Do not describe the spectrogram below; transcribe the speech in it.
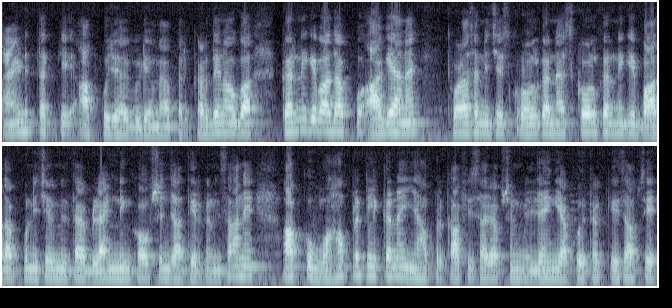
एंड तक के आपको जो है वीडियो में यहाँ पर कर देना होगा। करने के बाद आपको आगे आना है। थोड़ा सा नीचे स्क्रॉल करना है। स्क्रॉल करने के बाद आपको नीचे मिलता है ब्लेंडिंग का ऑप्शन जहाँ तीर का निशान है। आपको वहाँ पर क्लिक करना है। यहाँ पर काफ़ी सारे ऑप्शन मिल जाएँगे आपको इफ़ेक्ट के हिसाब से।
